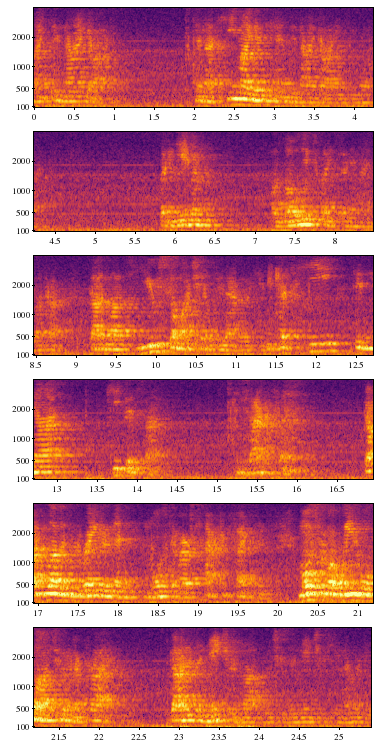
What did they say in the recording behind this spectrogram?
might deny God. And that he might in the end deny God. But he gave him a lowly place he might look up. God loves you so much he'll do that with you because he did not keep his son. He sacrificed him. God's love is greater than most of our sacrifices, most of what we hold on to in our pride. God is a nature love, which is a nature humility.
